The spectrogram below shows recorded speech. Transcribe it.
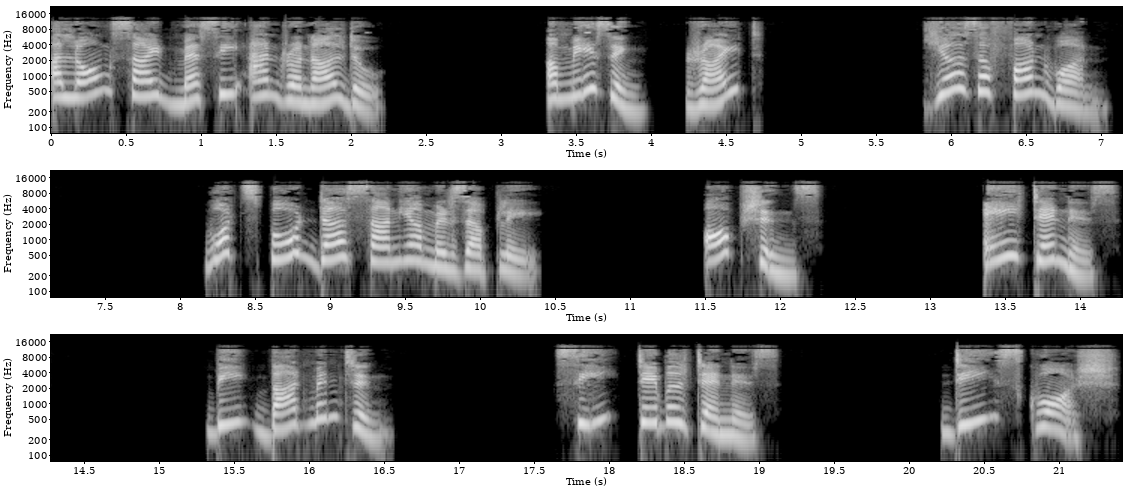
alongside Messi and Ronaldo. Amazing, right? Here's a fun one. What sport does Sania Mirza play? Options A. Tennis B. Badminton C. Table tennis D. Squash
